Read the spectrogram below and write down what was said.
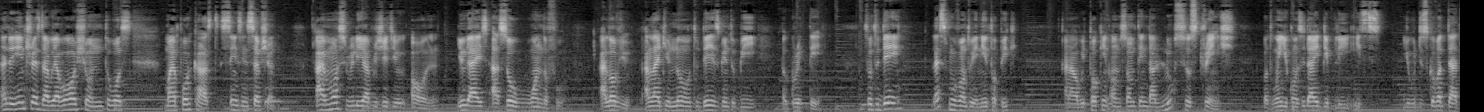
and the interest that we have all shown towards my podcast since inception. I must really appreciate you all. You guys are so wonderful. I love you, and like you know, today is going to be a great day. So, today, let's move on to a new topic and I'll be talking on something that looks so strange, but when you consider it deeply, it's you will discover that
